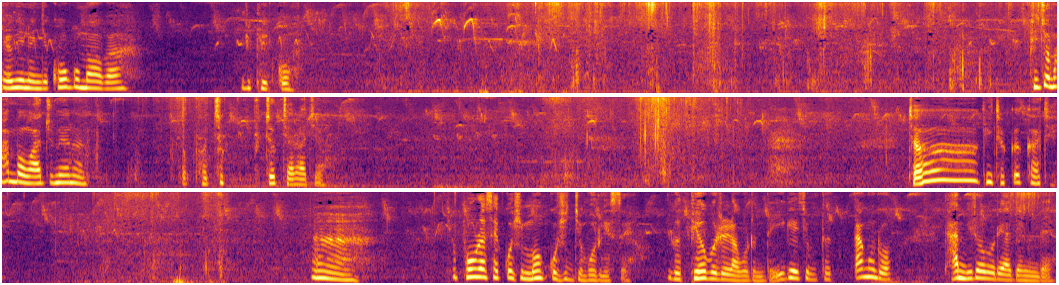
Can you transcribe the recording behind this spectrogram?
여기는 이제 고구마가 이렇게 있고. 비 좀 한번 와주면은 또 버쩍 부쩍 자라죠. 저기 저 끝까지 아, 저 보라색 꽃이 뭔 꽃인지 모르겠어요. 이거 비워버리려고 그러는데 이게 지금 더 땅으로 다 밀어버려야 되는데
